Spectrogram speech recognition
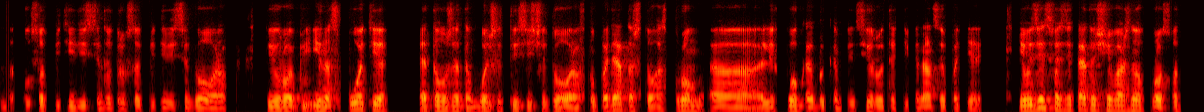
250 до 350 долларов в Европе, и на споте это уже там больше тысячи долларов. Ну, понятно, что «Газпром» э, легко как бы компенсирует эти финансовые потери. И вот здесь возникает очень важный вопрос. Вот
